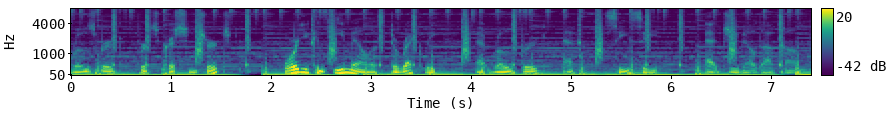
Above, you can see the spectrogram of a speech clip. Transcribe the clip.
Roseburg First Christian Church, or you can email us directly at roseburgfcc at gmail.com.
